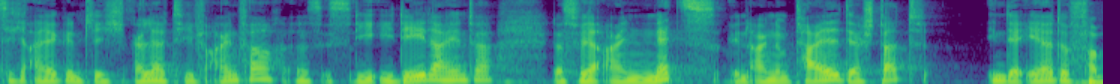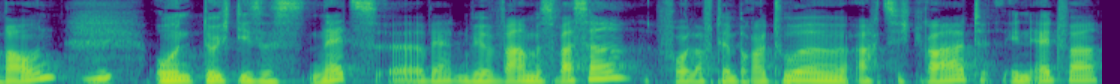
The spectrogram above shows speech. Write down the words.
sich eigentlich relativ einfach. Es ist die Idee dahinter, dass wir ein Netz in einem Teil der Stadt in der Erde verbauen. Mhm. Und durch dieses Netz äh, werden wir warmes Wasser, Vorlauftemperatur 80 Grad in etwa,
